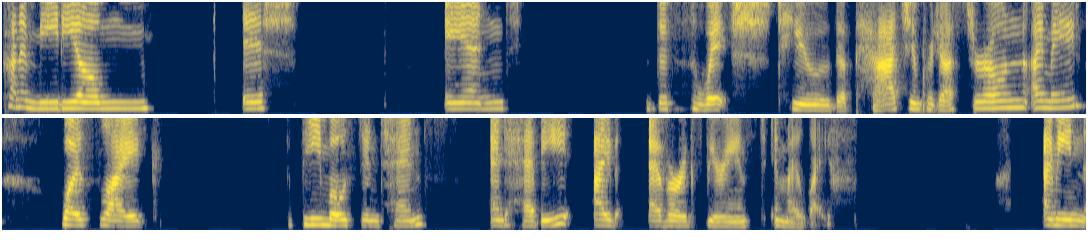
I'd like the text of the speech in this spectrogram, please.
kind of medium ish. And the switch to the patch and progesterone I made was like the most intense and heavy I've ever experienced in my life. I mean,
